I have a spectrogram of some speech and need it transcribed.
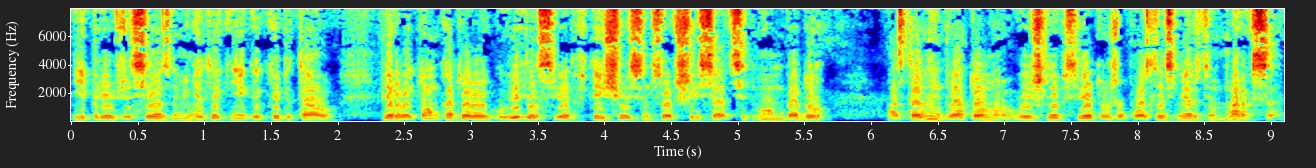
и прежде всего знаменитая книга «Капитал», первый том которой увидел свет в 1867 году. Остальные два тома вышли в свет уже после смерти Маркса.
